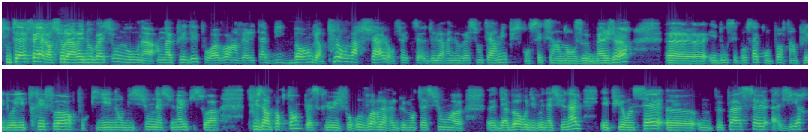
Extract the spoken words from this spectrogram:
tout à fait. Alors sur la rénovation, nous on a, plaidé pour avoir un véritable Big Bang, un plan Marshall en fait de la rénovation thermique puisqu'on sait que c'est un enjeu majeur. Euh, et donc c'est pour ça qu'on porte un plaidoyer très fort pour qu'il y ait une ambition nationale qui soit plus importante parce qu'il faut revoir la réglementation euh, euh, d'abord au niveau national. Et puis on le sait, on ne peut pas seul agir.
